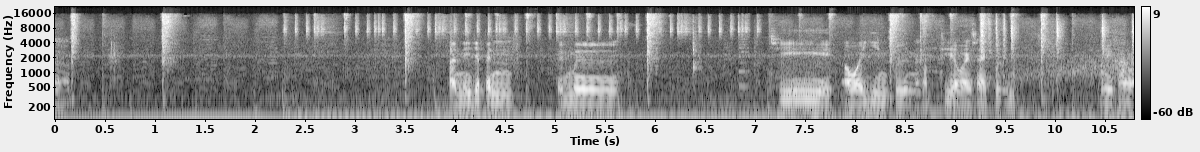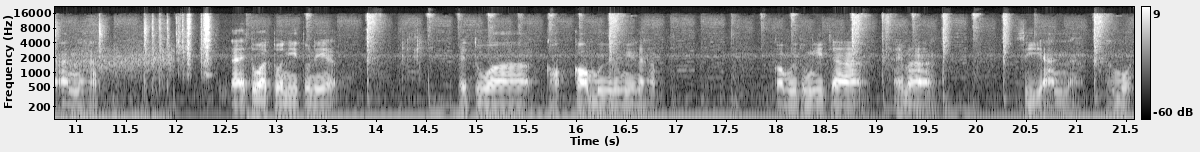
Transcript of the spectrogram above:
นะครับ อันนี้จะเป็นเป็นมือที่เอาไว้ยิงปืนนะครับ ที่เอาไว้ใส่ปืน มีข้างละอันนะครับ และไอตัวตัวนี้ตัวนี้ไอตัวเกาะเกาะมือตรงนี้นะครับ เกาะมือตรงนี้จะให้มา 4 อันนะครับทั้งหมด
